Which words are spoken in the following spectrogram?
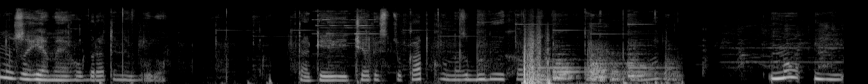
Ну, за я його брати не буду. Так, і через цю катку у нас буде хаос. Ну і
